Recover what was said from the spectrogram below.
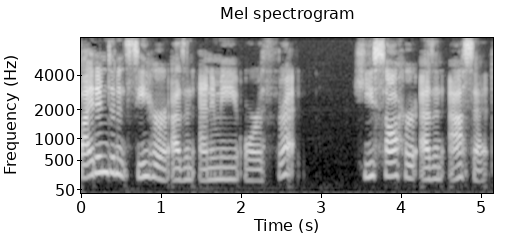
Biden didn't see her as an enemy or a threat. He saw her as an asset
